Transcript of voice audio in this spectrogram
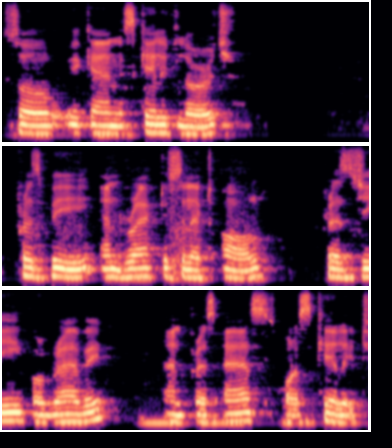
so we can scale it large. Press B and drag to select all. Press G for grab it and press S for scale it.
